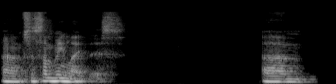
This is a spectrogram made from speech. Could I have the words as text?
Um, so something like this. Um,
